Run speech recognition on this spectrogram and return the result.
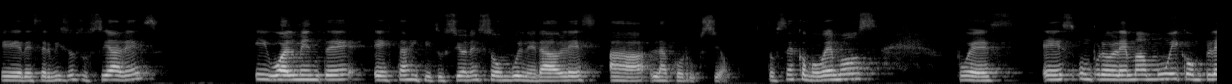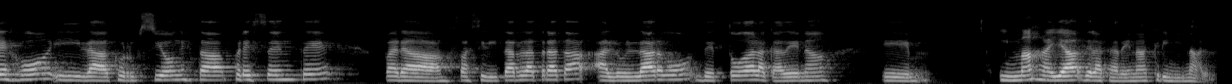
eh, de servicios sociales. Igualmente, estas instituciones son vulnerables a la corrupción. Entonces, como vemos, pues es un problema muy complejo y la corrupción está presente para facilitar la trata a lo largo de toda la cadena eh, y más allá de la cadena criminal.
